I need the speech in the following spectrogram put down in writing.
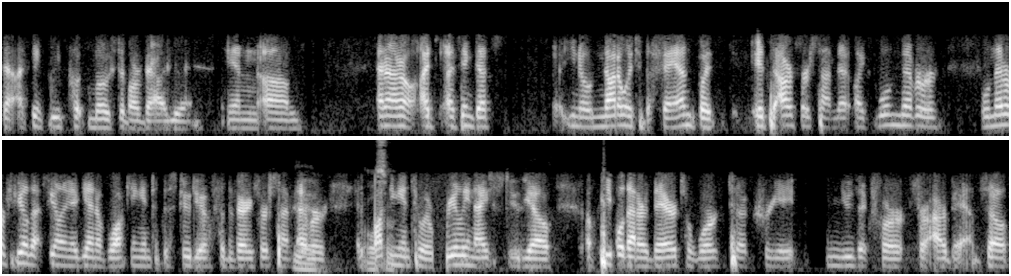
that I think we put most of our value in. And, um, and I don't know, I, I think that's, you know, not only to the fans, but it's our first time that like we'll never we'll never feel that feeling again of walking into the studio for the very first time Yeah. ever and Awesome. walking into a really nice studio of people that are there to work to create music for for our band. So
